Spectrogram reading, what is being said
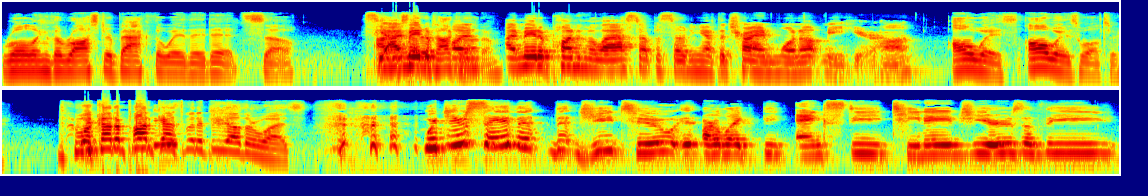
rolling the roster back the way they did. So, See, I made a pun. I made a pun in the last episode, and you have to try and one up me here, huh? Always, always, Walter. what kind of podcast would it be otherwise? would you say that that G two are like the angsty teenage years of the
